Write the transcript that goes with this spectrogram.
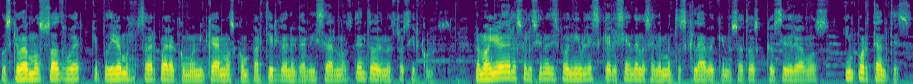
Buscábamos software que pudiéramos usar para comunicarnos, compartir y organizarnos dentro de nuestros círculos. La mayoría de las soluciones disponibles carecían de los elementos clave que nosotros consideramos importantes.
